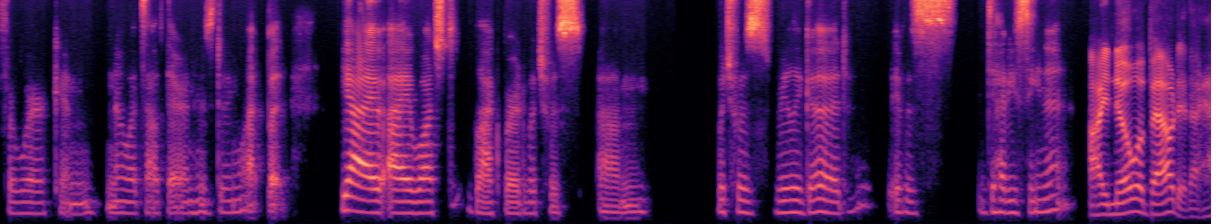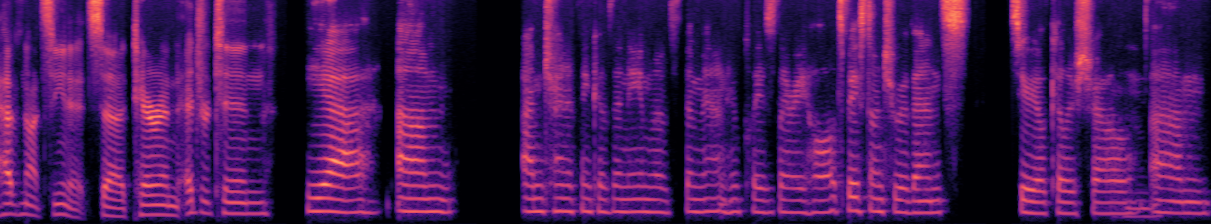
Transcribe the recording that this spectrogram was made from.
for work and know what's out there and who's doing what. But yeah, I, I watched Blackbird, which was um, which was really good. It was. Have you seen it? I know about it. I have not seen it. It's uh, Taron Egerton. Yeah. Um, I'm trying to think of the name of the man who plays Larry Hall. It's based on true events serial killer show. Mm. Um,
